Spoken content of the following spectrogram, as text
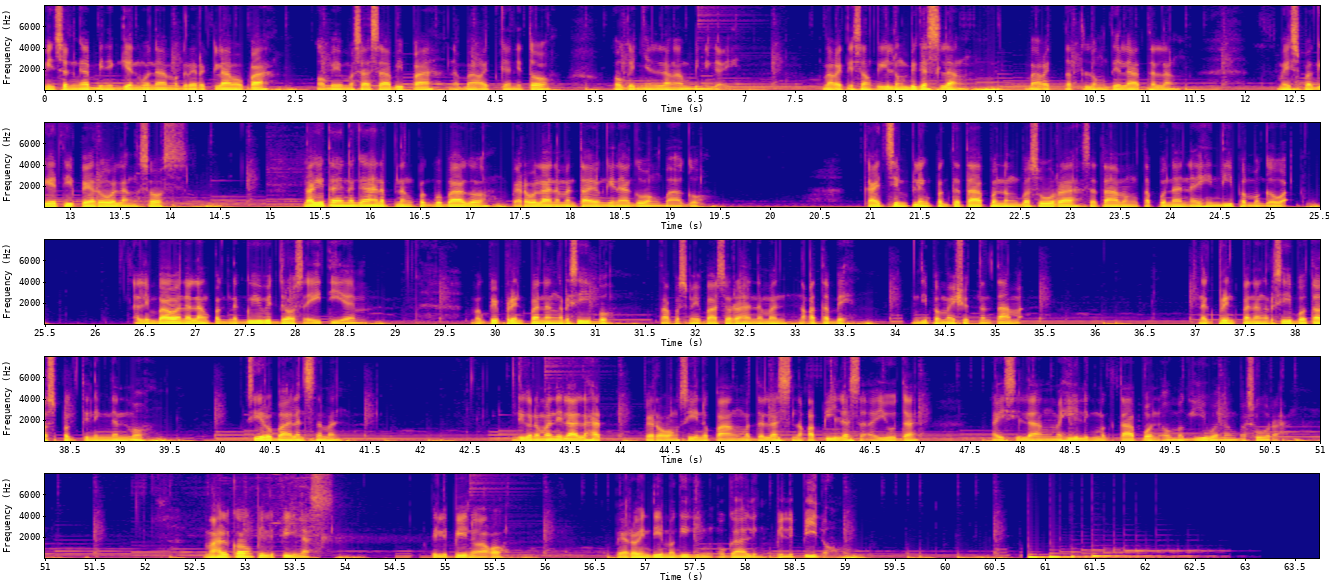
Minsan nga binigyan mo na magrereklamo pa o may masasabi pa na bakit ganito o ganyan lang ang binigay. Bakit isang kilong bigas lang? Bakit tatlong dilata lang? May spaghetti pero walang sauce. Lagi tayo naghahanap ng pagbabago pero wala naman tayong ginagawang bago. Kahit simpleng pagtatapon ng basura sa tamang tapunan ay hindi pa magawa. Halimbawa na lang pag nagwi-withdraw sa ATM. Magpiprint pa ng resibo tapos may basurahan naman nakatabi. Hindi pa may shoot ng tama. Nagprint pa ng resibo tapos pag tiningnan mo, zero balance naman. Hindi ko naman nilalahat pero kung sino pa ang madalas nakapila sa ayuda ay sila ang mahilig magtapon o mag-iwan ng basura. Mahal ko ang Pilipinas. Pilipino ako. Pero hindi magiging ugaling Pilipino.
